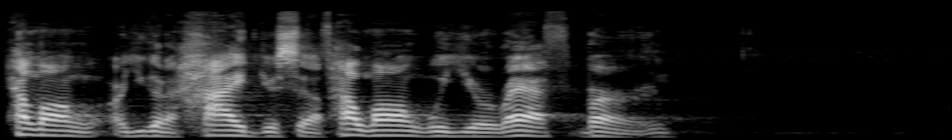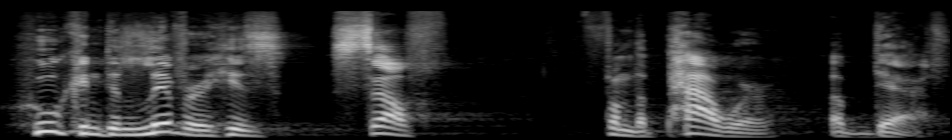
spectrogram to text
How long are you going to hide yourself? How long will your wrath burn? Who can deliver his self from the power of death?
